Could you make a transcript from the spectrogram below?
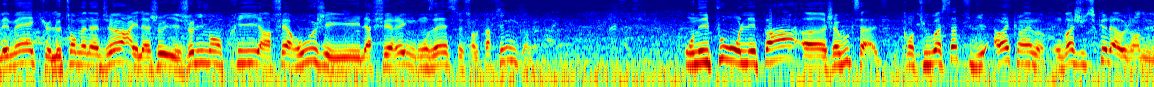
Les mecs, le tour manager, il a joliment pris un fer rouge et il a ferré une gonzesse sur le parking. On est pour, on l'est pas. euh, J'avoue que ça, quand tu vois ça, tu dis ah ouais quand même, on va jusque là aujourd'hui.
